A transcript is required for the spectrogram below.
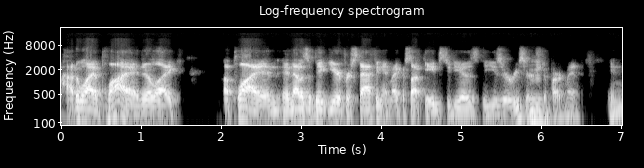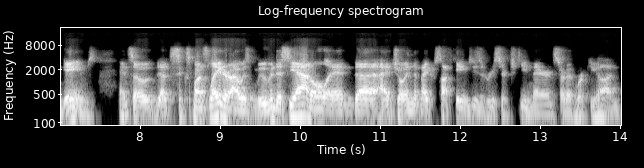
how do I apply? And they're like, apply. And, and that was a big year for staffing at Microsoft Game Studios, the user research Mm. department in games. And so uh, six months later, I was moving to Seattle and uh, I joined the Microsoft Games user research team there and started working on,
